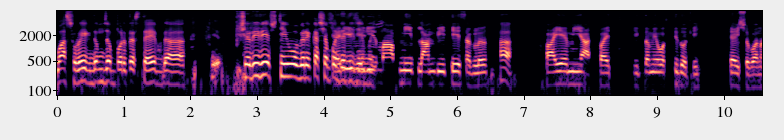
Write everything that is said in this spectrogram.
वासरू एकदम जबरदस्त आहे. अ, शरीर यष्टी वगैरे कशा शरीर, पद्धतीचे माप मीप लांबी ते सगळं. हा. पाय मी हातपाय एकदम व्यवस्थित होते त्या हिशोबानं.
